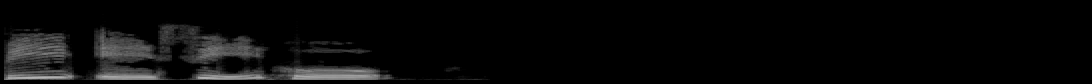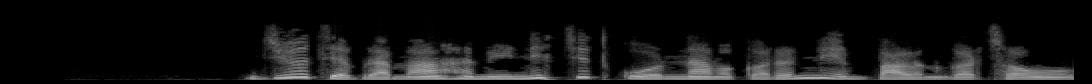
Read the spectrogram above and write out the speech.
बीएसी हो। जियोजेब्रामा हामी निश्चित कोड नामकरण नियम पालन गर्छौं।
